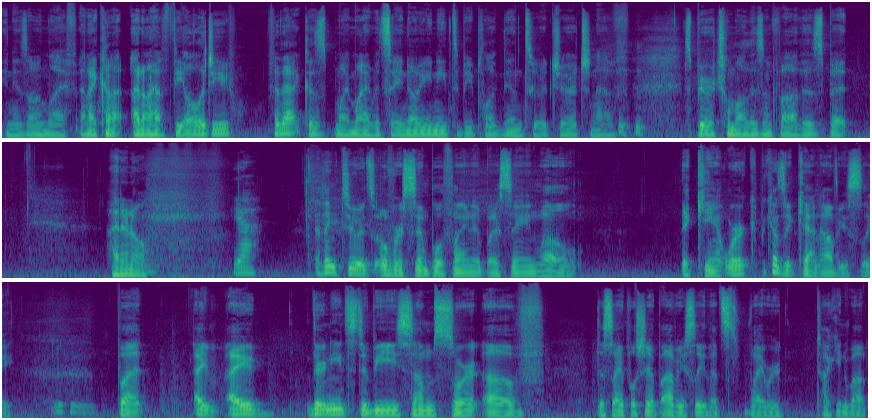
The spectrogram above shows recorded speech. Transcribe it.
in his own life, and I can't, I don't have theology for that because my mind would say, no, you need to be plugged into a church and have spiritual mothers and fathers. But I don't know. yeah I think too it's oversimplifying it by saying, well, it can't work because it can, obviously. Mm-hmm. But I I there needs to be some sort of discipleship. Obviously, that's why we're talking about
